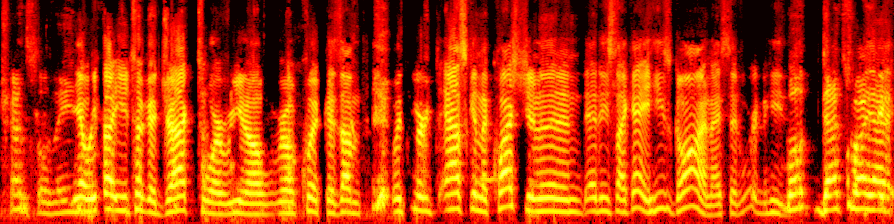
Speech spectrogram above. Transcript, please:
Transylvania. Yeah, we thought you took a Drac tour, you know, real quick, because I'm um, with you're asking the question, and then Eddie's like, "Hey, he's gone." I said, "Where did he?" Well, that's why I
